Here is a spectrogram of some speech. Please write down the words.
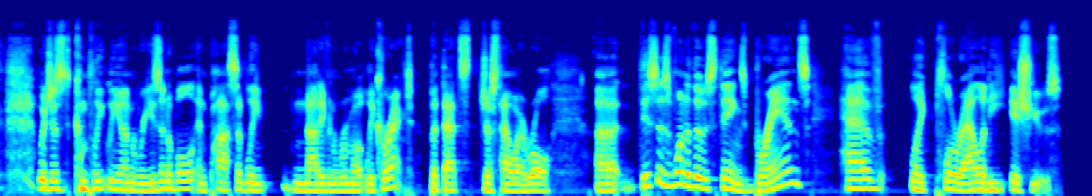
which is completely unreasonable and possibly not even remotely correct. But that's just how I roll. Uh, this is one of those things. Brands have like plurality issues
